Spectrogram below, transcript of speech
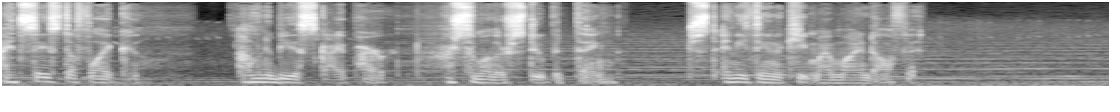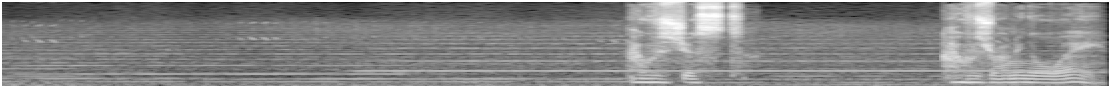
I'd say stuff like, I'm gonna be a sky pirate, or some other stupid thing. Just anything to keep my mind off it. I was just... I was running away.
